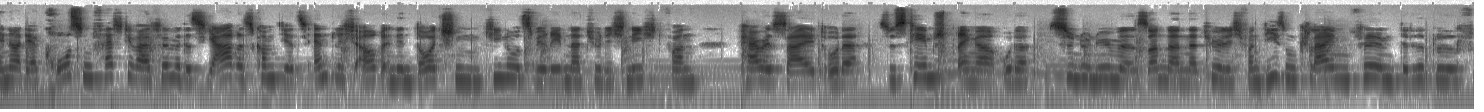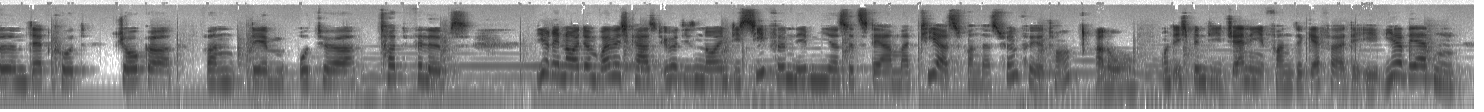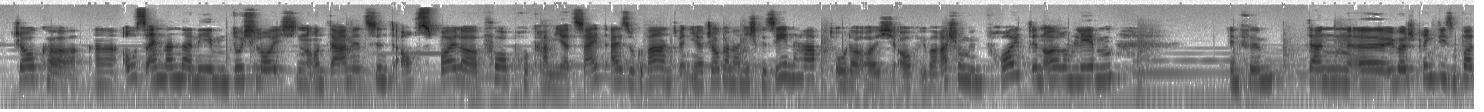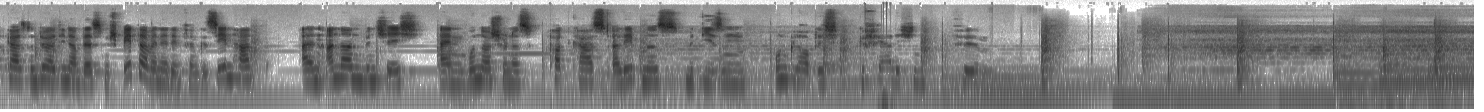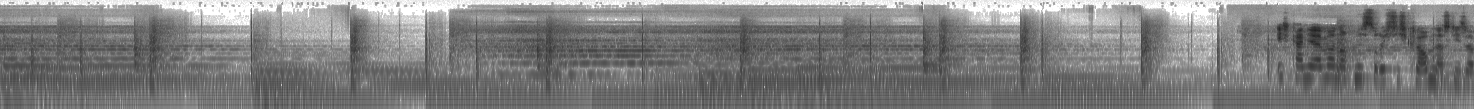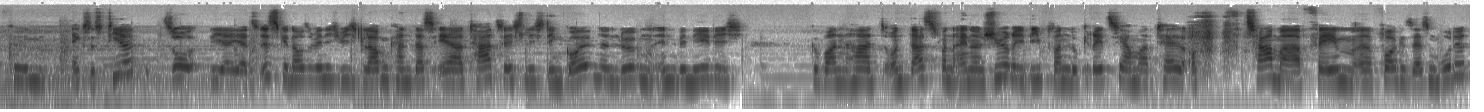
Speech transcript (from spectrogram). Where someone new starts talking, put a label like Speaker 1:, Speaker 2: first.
Speaker 1: Einer der großen Festivalfilme des Jahres kommt jetzt endlich auch in den deutschen Kinos. Wir reden natürlich nicht von Parasite oder Systemsprenger oder Synonyme, sondern natürlich von diesem kleinen Film, der Titelfilm Dead Code Joker von dem Auteur Todd Phillips. Wir reden heute im Wollmilchcast über diesen neuen DC-Film. Neben mir sitzt der Matthias von das Filmfeuilleton.
Speaker 2: Hallo.
Speaker 1: Und ich bin die Jenny von thegaffer.de. Wir werden Joker äh, auseinandernehmen, durchleuchten und damit sind auch Spoiler vorprogrammiert. Seid also gewarnt, wenn ihr Joker noch nicht gesehen habt oder euch auf Überraschungen freut in eurem Leben, in Film, dann äh, überspringt diesen Podcast und hört ihn am besten später, wenn ihr den Film gesehen habt. Allen anderen wünsche ich ein wunderschönes Podcast-Erlebnis mit diesem unglaublich gefährlichen Film. Kann ja immer noch nicht so richtig glauben, dass dieser Film existiert, so wie er jetzt ist, genauso wenig wie ich glauben kann, dass er tatsächlich den goldenen Löwen in Venedig gewonnen hat und das von einer Jury, die von Lucrezia Martel of Zama Fame äh, vorgesessen wurde.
